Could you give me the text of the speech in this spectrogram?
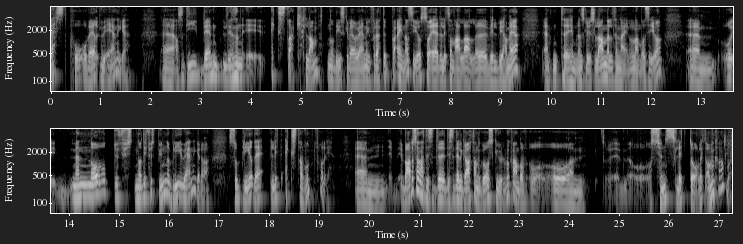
best på å være uenige. Eh, altså de, Det er en, litt sånn eh, ekstra klamt når de skal være uenige. For det, på ene sida så er det litt sånn alle, alle vil vi ha med. Enten til himmelens lyse land eller til den ene eller den andre sida. Um, og, men når, du, når de først begynner å bli uenige, da, så blir det litt ekstra vondt for dem. Um, var det sånn at disse, disse delegatene går og skuler på hverandre og, og, og syns litt dårlig om hverandre?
